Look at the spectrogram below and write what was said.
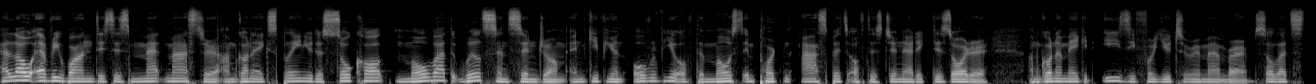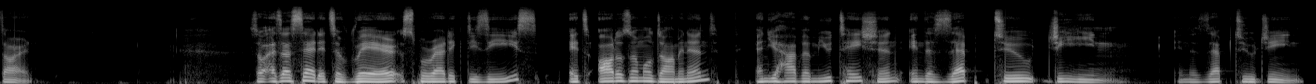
Hello everyone, this is MedMaster. I'm gonna explain you the so-called Mowat-Wilson syndrome and give you an overview of the most important aspects of this genetic disorder. I'm gonna make it easy for you to remember. So let's start. So as I said, it's a rare sporadic disease. It's autosomal dominant and you have a mutation in the ZEB2 gene. In the ZEB2 gene.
